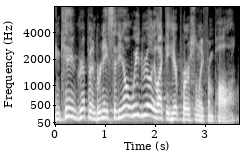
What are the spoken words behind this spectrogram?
And King Agrippa and Bernice said, You know, we'd really like to hear personally from Paul.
